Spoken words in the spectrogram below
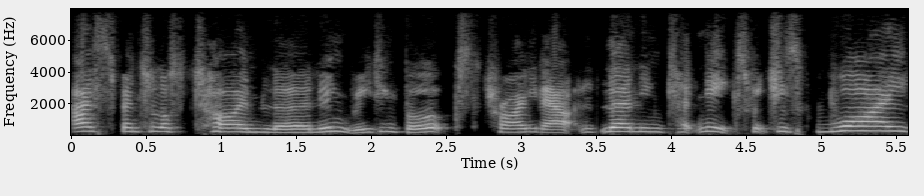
I spent a lot of time learning, reading books, trying it out and learning techniques, which is why,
